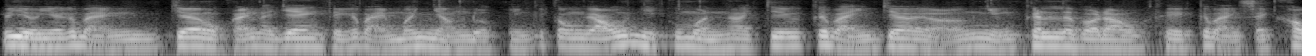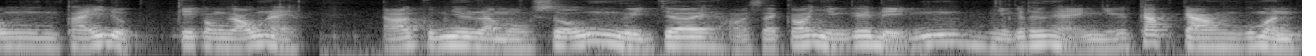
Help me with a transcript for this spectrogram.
Ví dụ như các bạn chơi một khoảng thời gian thì các bạn mới nhận được những cái con gấu như của mình thôi chứ các bạn chơi ở những cái level đầu thì các bạn sẽ không thấy được cái con gấu này. Đó cũng như là một số người chơi họ sẽ có những cái điểm những cái thứ hạng những cái cấp cao hơn của mình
